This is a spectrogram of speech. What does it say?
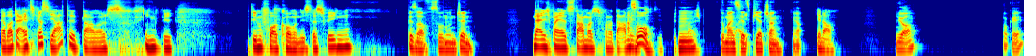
er war der einzige Asiate damals irgendwie, dem vorkommen ist. Deswegen. Bis auf Sun und Jin. Nein, ich meine jetzt damals von der Dame. Ach so. Hm. Du meinst jetzt Pia Chang, ja. Genau. Ja. Okay.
